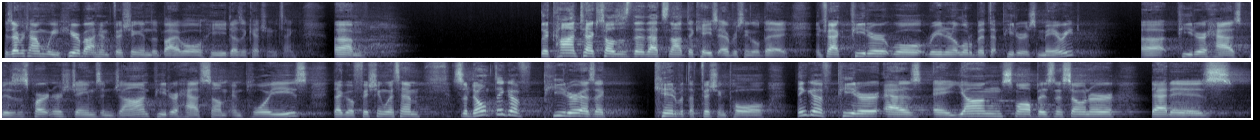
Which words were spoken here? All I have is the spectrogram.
Because every time we hear about him fishing in the Bible, he doesn't catch anything. Um, the context tells us that that's not the case every single day. In fact, Peter, we'll read in a little bit that Peter is married. Uh, Peter has business partners, James and John. Peter has some employees that go fishing with him. So don't think of Peter as a kid with a fishing pole. Think of Peter as a young small business owner that is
